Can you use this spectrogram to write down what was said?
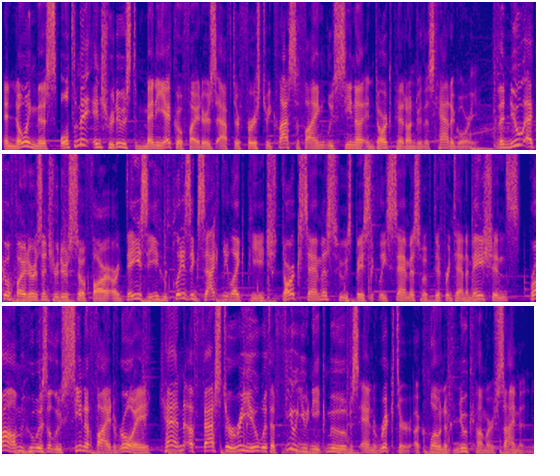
And knowing this, Ultimate introduced many Echo Fighters after first reclassifying Lucina and Dark Pit under this category. The new Echo Fighters introduced so far are Daisy, who plays exactly like Peach, Dark Samus, who's basically Samus with different animations, Chrom, who is a Lucinified Roy, Ken, a faster Ryu with a few unique moves, and Richter, a clone of newcomer Simon.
